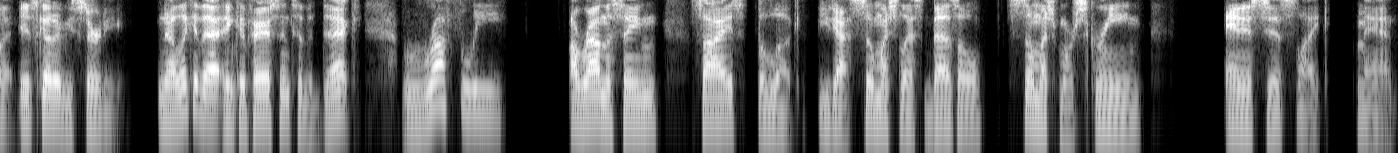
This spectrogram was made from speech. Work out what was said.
But it's going to be sturdy. Now look at that in comparison to the deck, roughly around the same size, but look, you got so much less bezel, so much more screen, and it's just like, man,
